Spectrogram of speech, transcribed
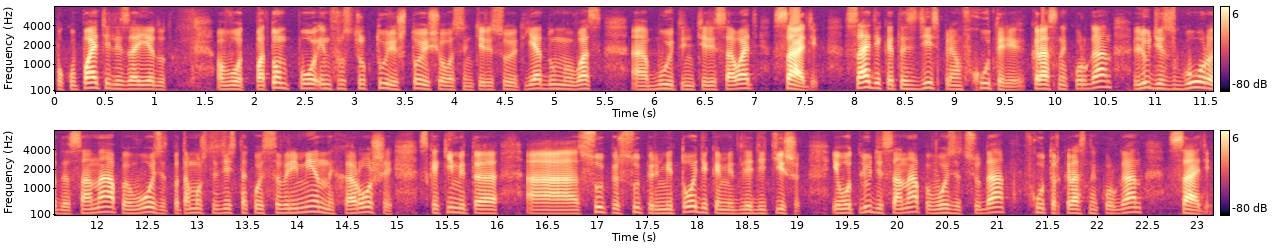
покупатели заедут. Вот. Потом по инфраструктуре, что еще вас интересует? Я думаю, вас будет интересовать садик. Садик это здесь, прям в хуторе, Красный Курган. Люди с города, с Анапы возят, потому что здесь такой современный, хороший, с какими-то а, супер-супер методиками для детишек. И вот люди с Анапы возят сюда, в хутор Красный Курган, садик.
